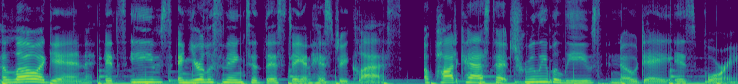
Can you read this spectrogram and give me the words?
Hello again. It's Eves, and you're listening to This Day in History class, a podcast that truly believes no day is boring.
